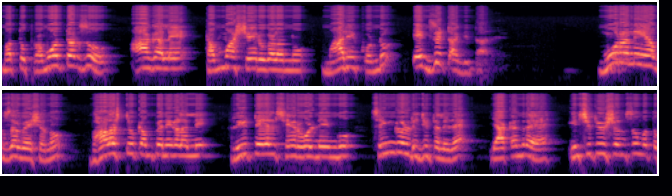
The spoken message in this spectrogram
ಮತ್ತು ಪ್ರಮೋಟರ್ಸು ಆಗಲೇ ತಮ್ಮ ಷೇರುಗಳನ್ನು ಮಾರಿಕೊಂಡು ಎಕ್ಸಿಟ್ ಆಗಿದ್ದಾರೆ. ಮೂರನೇ ಅಬ್ಸರ್ವೇಷನು ಬಹಳಷ್ಟು ಕಂಪನಿಗಳಲ್ಲಿ retail share holding single digital ಇದೆ. ಯಾಕಂದ್ರೆ ಇನ್ಸ್ಟಿಟ್ಯೂಷನ್ಸು ಮತ್ತು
